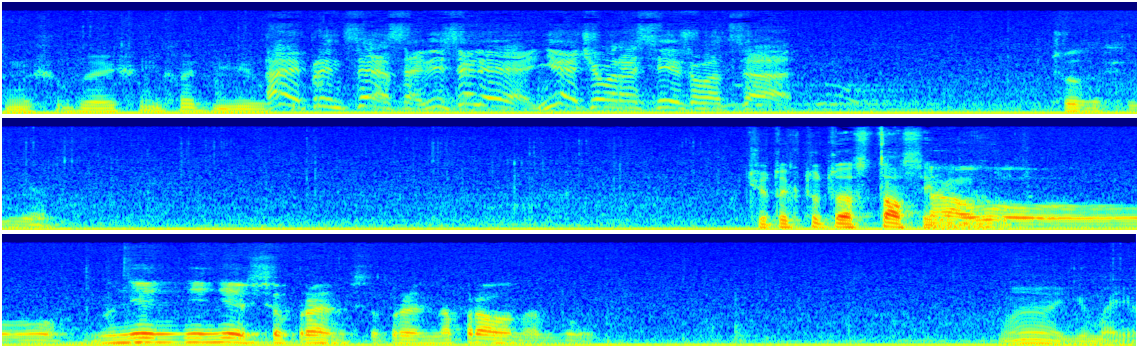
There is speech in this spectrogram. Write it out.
ну сюда еще не ходил. Эй, принцесса, веселее! Нечего рассиживаться! Что за фигня? Что-то кто-то остался. А, о, о, о, о. Ну не, не, не, все правильно, все правильно. Направо надо было. А, ё-моё.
